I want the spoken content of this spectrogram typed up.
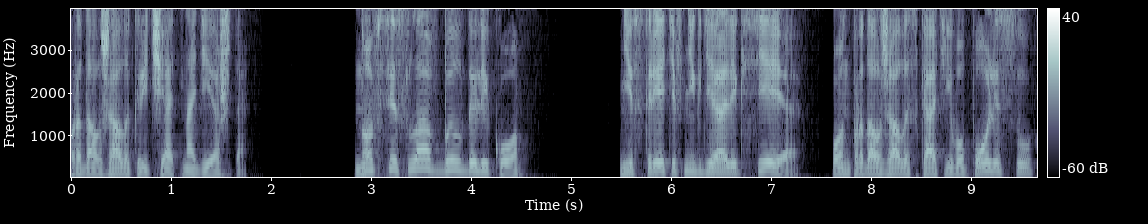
продолжала кричать Надежда. Но Всеслав был далеко. Не встретив нигде Алексея, он продолжал искать его по лесу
